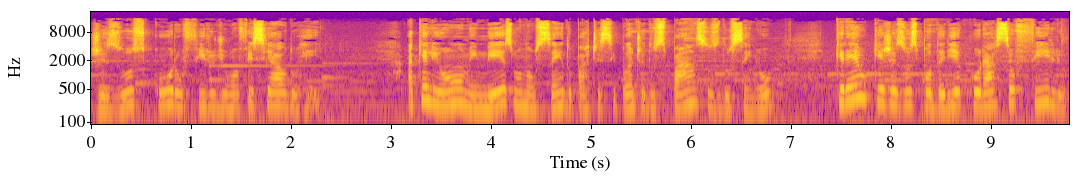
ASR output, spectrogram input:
Jesus cura o filho de um oficial do rei. Aquele homem, mesmo não sendo participante dos passos do Senhor, creu que Jesus poderia curar seu filho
